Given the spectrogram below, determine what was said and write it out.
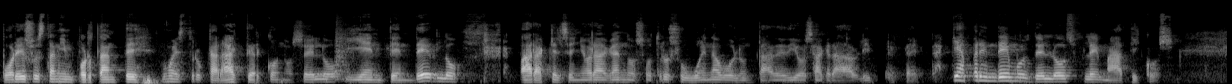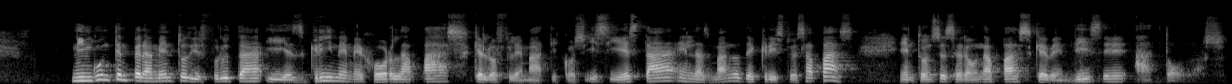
Por eso es tan importante nuestro carácter, conocerlo y entenderlo para que el Señor haga en nosotros su buena voluntad de Dios agradable y perfecta. ¿Qué aprendemos de los flemáticos? Ningún temperamento disfruta y esgrime mejor la paz que los flemáticos. Y si está en las manos de Cristo esa paz, entonces será una paz que bendice a todos.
